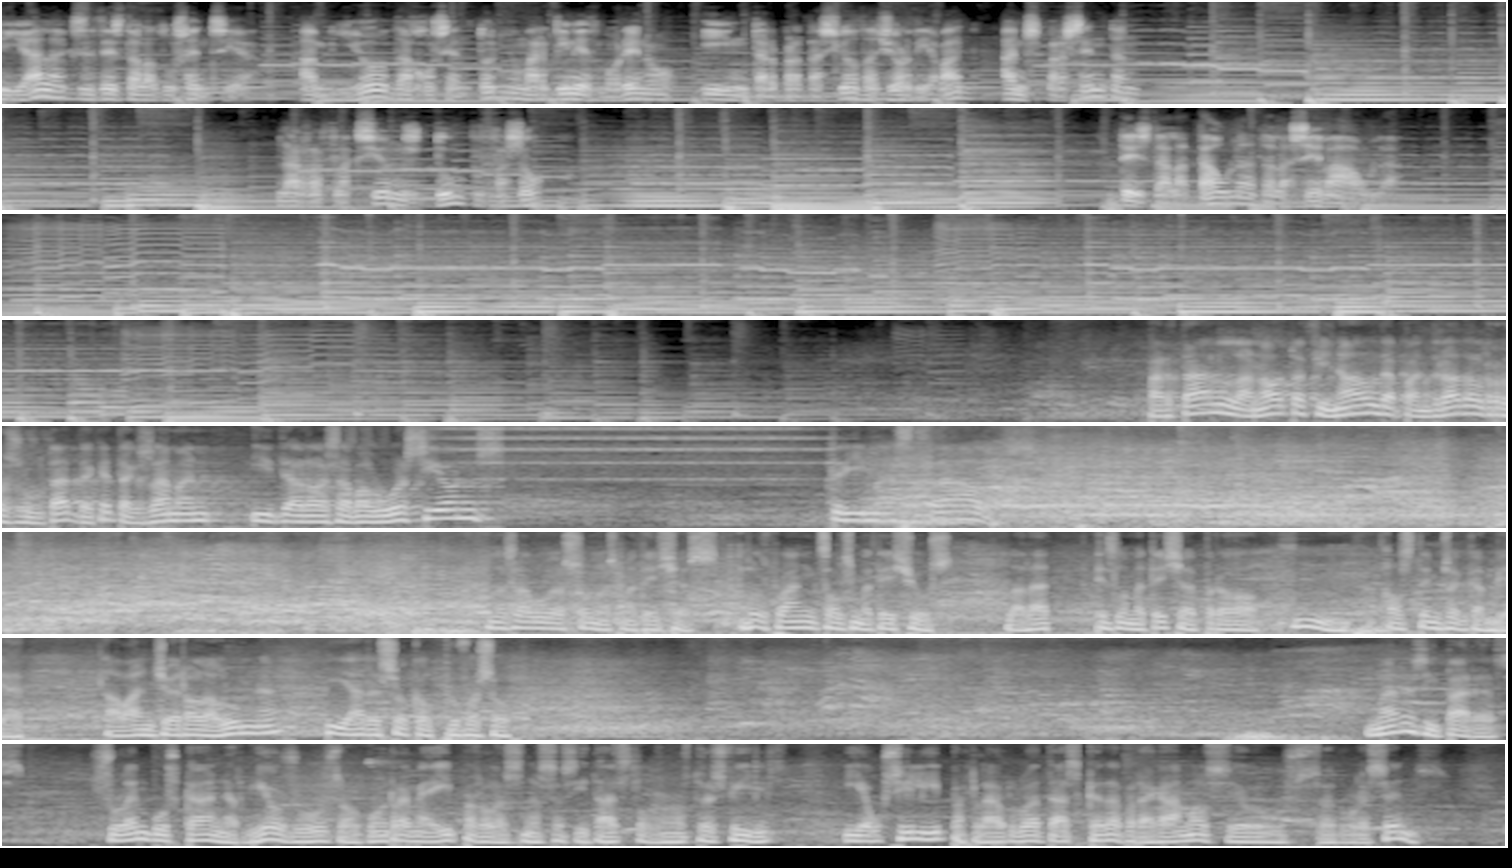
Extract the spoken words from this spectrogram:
Diàlegs des de la docència, amb guió de José Antonio Martínez Moreno i interpretació de Jordi Abad, ens presenten les reflexions d'un professor des de la taula de la seva aula. Per tant, la nota final dependrà del resultat d'aquest examen i de les avaluacions trimestrals. Les aules són les mateixes, els bancs els mateixos, l'edat és la mateixa, però hmm, els temps han canviat. Abans jo era l'alumne i ara sóc el professor. Mares i pares, solem buscar nerviosos algun remei per a les necessitats dels nostres fills i auxili per l'ardua tasca de bregar amb els seus adolescents.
